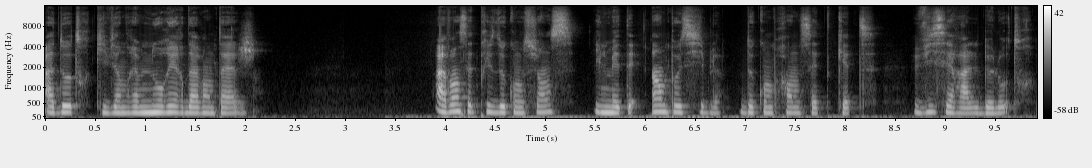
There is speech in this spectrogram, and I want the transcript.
à d'autres qui viendraient me nourrir davantage. Avant cette prise de conscience, il m'était impossible de comprendre cette quête viscérale de l'autre.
